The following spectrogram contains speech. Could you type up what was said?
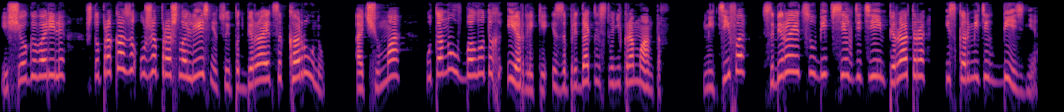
Еще говорили, что проказа уже прошла лестницу и подбирается к Коруну, а чума утонул в болотах Эрлики из-за предательства некромантов. Метифа собирается убить всех детей императора и скормить их бездне.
